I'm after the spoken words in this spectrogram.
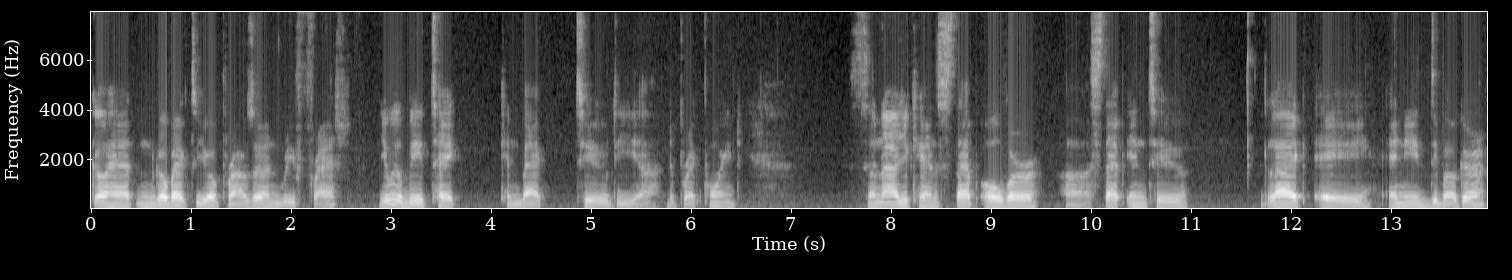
Go ahead and go back to your browser and refresh. You will be taken back to the uh, the breakpoint. So now you can step over, uh, step into like a any debugger.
